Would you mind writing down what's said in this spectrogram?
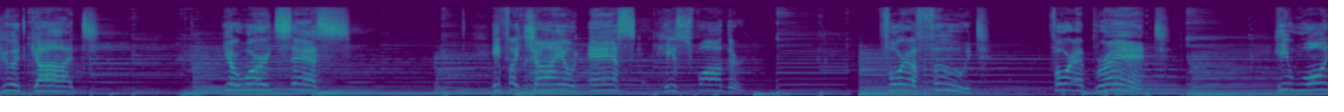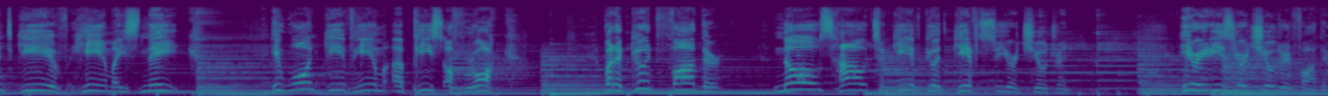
good God. Your word says, if a child asks his father for a food, for a bread, he won't give him a snake. He won't give him a piece of rock. But a good father knows how to give good gifts to your children. Here it is, your children, Father,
